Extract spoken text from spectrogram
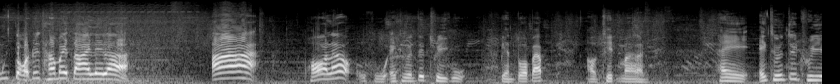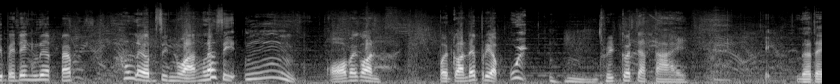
มึงต่อด้วยทำให้ตายเลยล่ะอ่าพอแล้ว โอ้โห X23 กูเปลี่ยนตัวแป๊บ เอาทิศมากันให้ X23 ไปเด้งเลือดแป๊บถ้าเริ่มสิ้นหวังแล้วสิ อืมขอไปก่อน เปิดก่อนได้เปรียบ อุ้ยทริตก็จะตายเหลือแต่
